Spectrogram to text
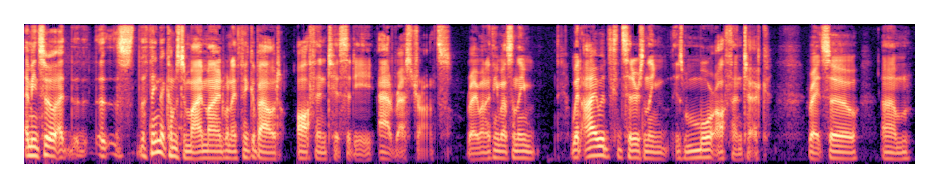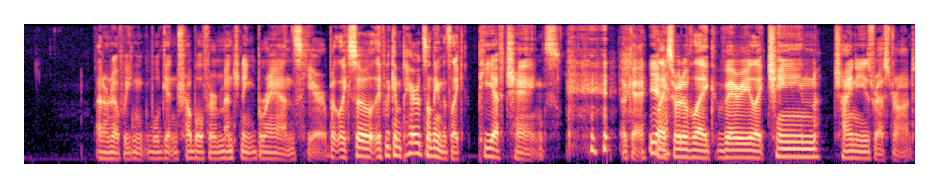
I mean, so uh, the, the thing that comes to my mind when I think about authenticity at restaurants, right? When I think about something, when I would consider something is more authentic, right? So, um, I don't know if we can we'll get in trouble for mentioning brands here, but like so if we compared something that's like PF Chang's, okay, Yeah. like sort of like very like chain Chinese restaurant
